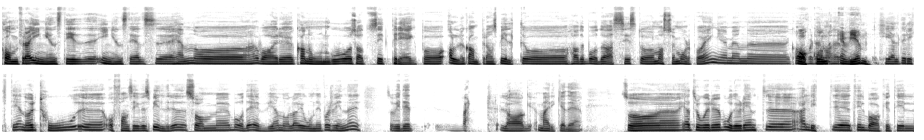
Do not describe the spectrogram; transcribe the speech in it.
kom fra ingensteds eh, hen og var kanongod og satte sitt preg på alle kamper han spilte. Og hadde både assist og masse målpoeng. Men eh, Håkon Evjen. Helt riktig. Når to uh, offensive spillere som både Evjen og Lajoni forsvinner, så vil ethvert lag merke det. Så eh, jeg tror Bodø-Glimt eh, er litt eh, tilbake til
